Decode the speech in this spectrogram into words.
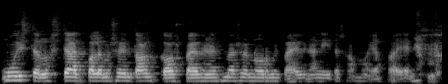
muistellut sitä, että paljon mä söin tankkauspäivinä, että mä söin normipäivinä niitä samoja tai enemmän.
